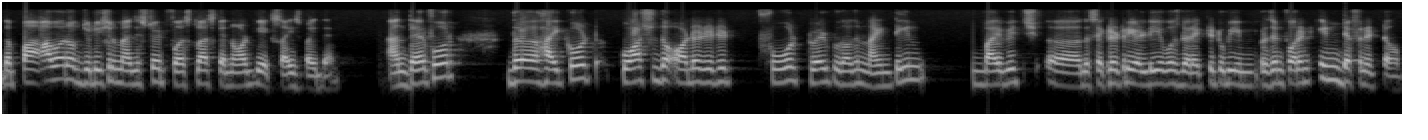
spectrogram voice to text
the power of judicial magistrate first class cannot be exercised by them. And therefore, the High Court quashed the order dated 4 12 2019, by which uh, the Secretary LDA was directed to be imprisoned for an indefinite term.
